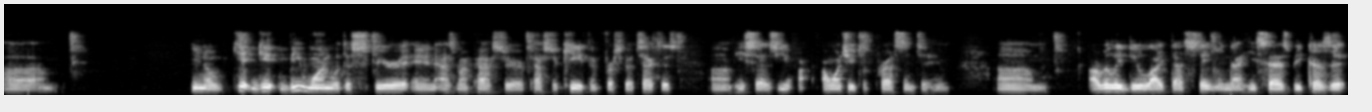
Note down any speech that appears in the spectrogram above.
um, you know, get get be one with the Spirit. And as my pastor, Pastor Keith in Frisco, Texas, um, he says, you, I want you to press into Him. Um, I really do like that statement that he says because it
